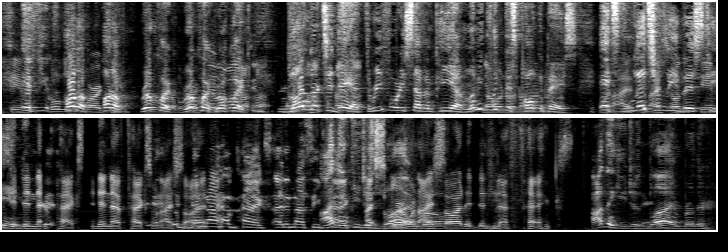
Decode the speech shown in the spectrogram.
team. If you Go hold up, hold team. up, real Go quick, real quick, real quick. Blunder today at 3:47 p.m. Let me click this no, no, poker no. It's I- when I literally saw the this It didn't have packs. It didn't have packs when I saw It saw did not have packs. I did not see I think you just blind, when I saw it, it didn't have packs. I think you just blind, brother.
